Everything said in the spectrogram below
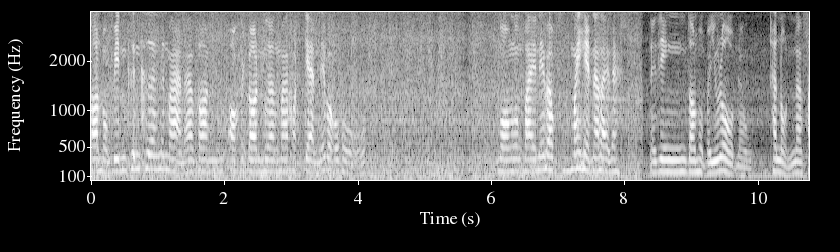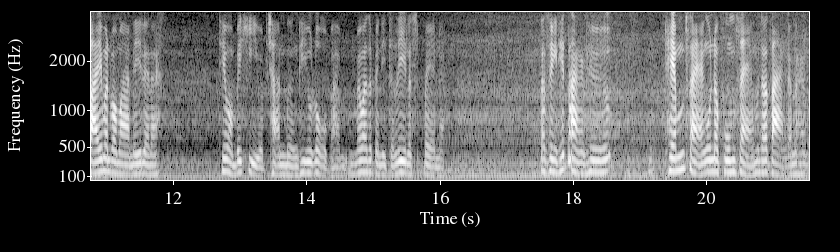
ตอนผมบินขึ้นเครื่องขึ้นมานะครับ ตอนออกจากดอนเมืองมาขอนแก่นนี่แบบโอ้โห มองลงไปนี่แบบไม่เห็นอะไรเลยแต่จริงตอนผมไปยุโรปเนี่ยถนนนะไซส์มันประมาณนี้เลยนะ ที่ผมไปขี่แบบชานเมืองที่ยุโรปอะครับไม่ว่าจะเป็นอิตาลีและสเปนนะแต่สิ่งที่ต่างกันคือเทมแสงอุณหภูมิแสงมันจะต่างกันนะครับ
